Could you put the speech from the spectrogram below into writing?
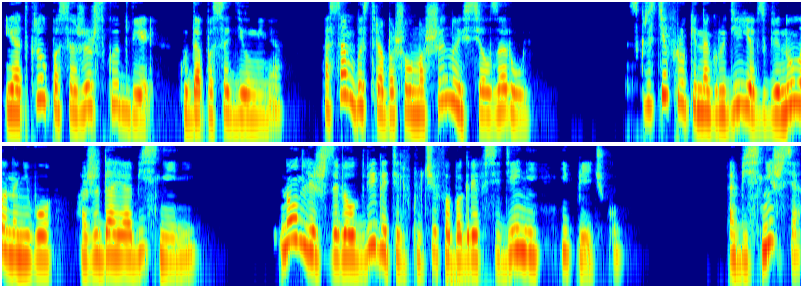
и открыл пассажирскую дверь, куда посадил меня, а сам быстро обошел машину и сел за руль. Скрестив руки на груди, я взглянула на него, ожидая объяснений. Но он лишь завел двигатель, включив обогрев сидений и печку. «Объяснишься?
